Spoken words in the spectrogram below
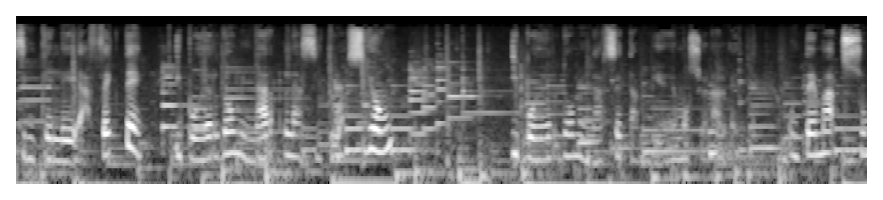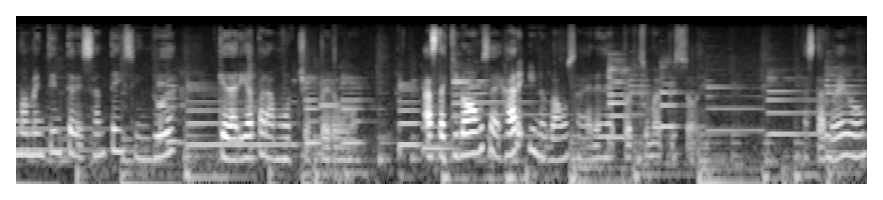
sin que le afecte y poder dominar la situación y poder dominarse también emocionalmente. Un tema sumamente interesante y sin duda quedaría para mucho, pero hasta aquí lo vamos a dejar y nos vamos a ver en el próximo episodio. Hasta luego.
